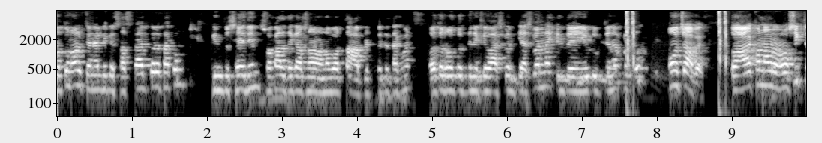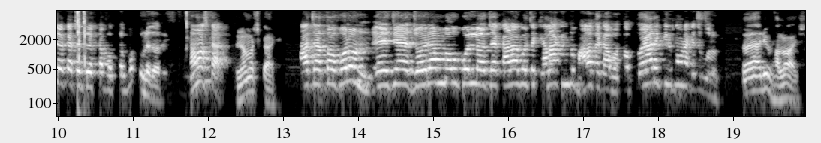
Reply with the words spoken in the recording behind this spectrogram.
নতুন হলে চ্যানেলটিকে সাবস্ক্রাইব করে থাকুন। কিন্তু সেই দিন সকাল থেকে আপনারা অনবরত আপডেট পেতে থাকবেন। হয়তো রোদের দিনে কেউ আসবেন কি আসবেন না কিন্তু এই ইউটিউব চ্যানেল কিন্তু পৌঁছাবে। তো এখন আমরা রসিকটার কাছে দু একটা বক্তব্য তুলে ধরি। নমস্কার। নমস্কার। আচ্ছা তো বলুন এই যে জয়রাম বাবু বলল যে কারা বলছে খেলা কিন্তু ভালো দেখাবো। তো তৈরি কীরকম রাখেছে বলুন? তৈরি ভালো আছে।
